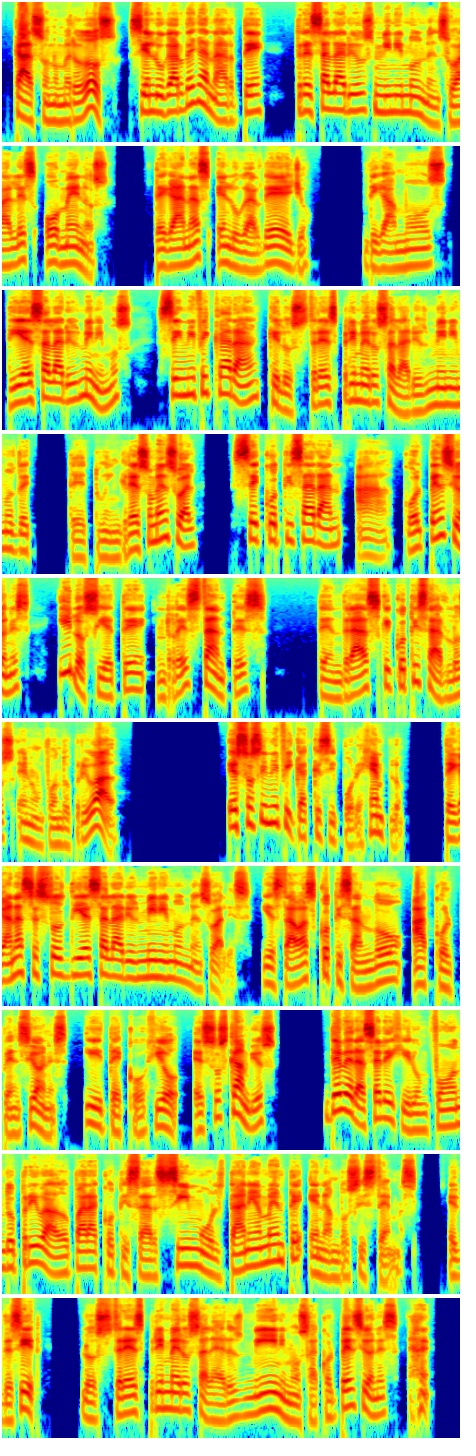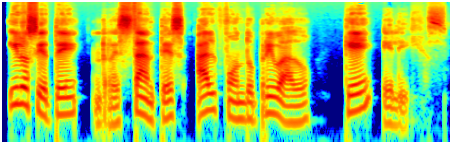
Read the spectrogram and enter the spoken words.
Caso número 2. Si en lugar de ganarte tres salarios mínimos mensuales o menos, te ganas en lugar de ello, digamos, 10 salarios mínimos, significará que los tres primeros salarios mínimos de, de tu ingreso mensual se cotizarán a Colpensiones y los siete restantes tendrás que cotizarlos en un fondo privado. Esto significa que si, por ejemplo, te ganas estos 10 salarios mínimos mensuales y estabas cotizando a Colpensiones y te cogió esos cambios, deberás elegir un fondo privado para cotizar simultáneamente en ambos sistemas. Es decir, los tres primeros salarios mínimos a Colpensiones y los siete restantes al fondo privado que elijas.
